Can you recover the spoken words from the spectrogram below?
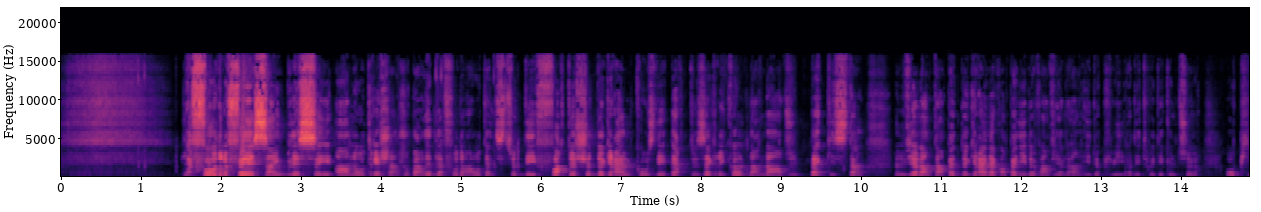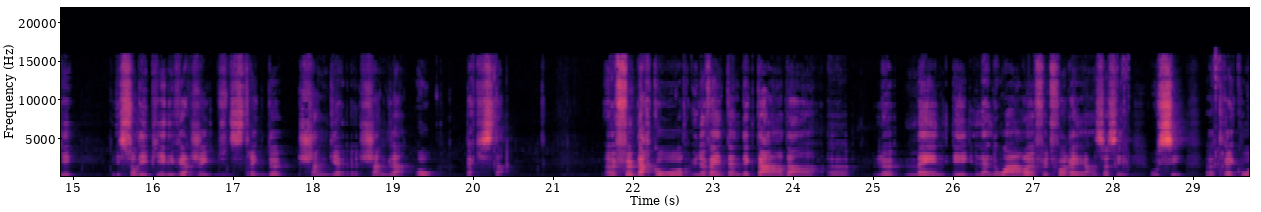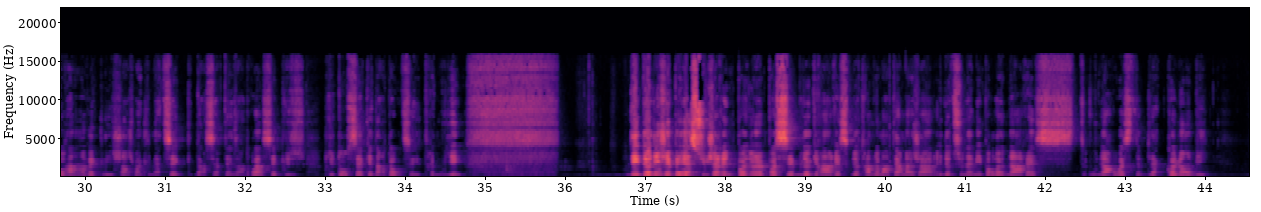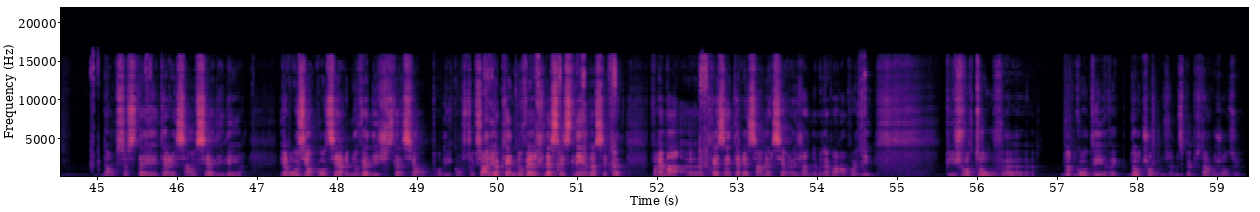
La foudre fait cinq blessés en Autriche. Hein. Je vous parlais de la foudre en haute altitude. Des fortes chutes de grêle causent des pertes agricoles dans le nord du Pakistan. Une violente tempête de grêle accompagnée de vents violents et de pluie a détruit des cultures au pied et sur les pieds des vergers du district de Shangla au Pakistan. Un feu parcourt une vingtaine d'hectares dans euh, le Maine et la Loire, un feu de forêt, hein, ça c'est aussi euh, très courant avec les changements climatiques. Dans certains endroits, c'est plus, plutôt sec et dans d'autres, c'est très mouillé. Des données GPS suggèrent un possible grand risque de tremblement de terre majeur et de tsunami pour le nord-est ou nord-ouest de la Colombie. Donc ça, c'était intéressant aussi à aller lire. Érosion côtière, une nouvelle législation pour les constructions. Il y a plein de nouvelles. Je laisserai ce lien-là. C'est vraiment euh, très intéressant. Merci à Réjeanne de me l'avoir envoyé. Puis je vous retrouve euh, de l'autre côté avec d'autres choses un petit peu plus tard aujourd'hui.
